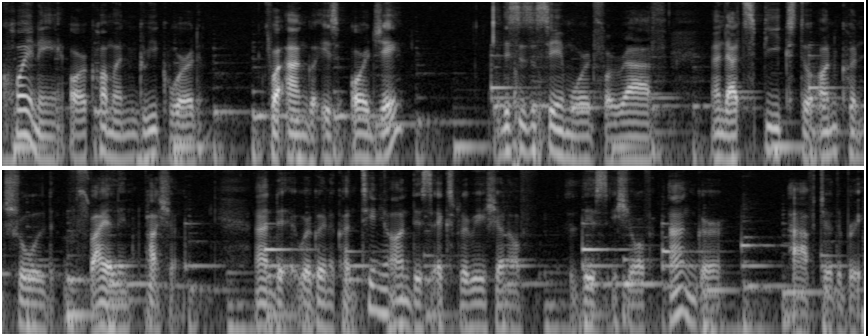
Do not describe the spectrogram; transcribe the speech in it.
koine or common Greek word for anger is orge. This is the same word for wrath, and that speaks to uncontrolled, violent passion. And we're going to continue on this exploration of this issue of anger after the break.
